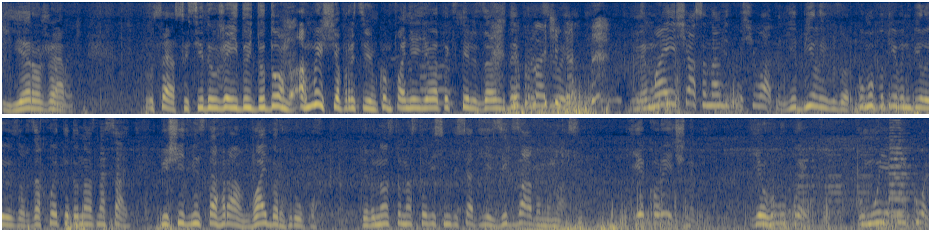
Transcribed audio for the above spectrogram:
є рожевий. Усе, сусіди вже йдуть додому, а ми ще працюємо. Компанія Євотекстиль завжди працює. Немає часу нам відпочивати. Є білий узор. Кому потрібен білий узор, заходьте до нас на сайт. Пишіть в інстаграм, вайбер групу. 90 на 180 є зігзагом у нас. Є коричневий, є голубий. Кому який колір?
